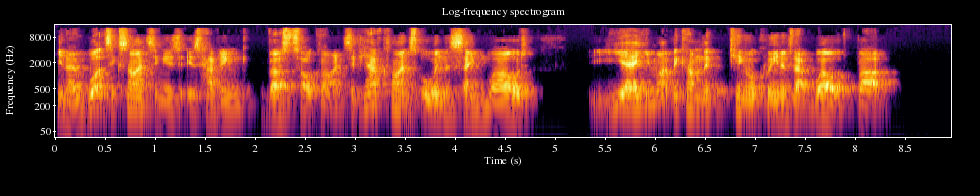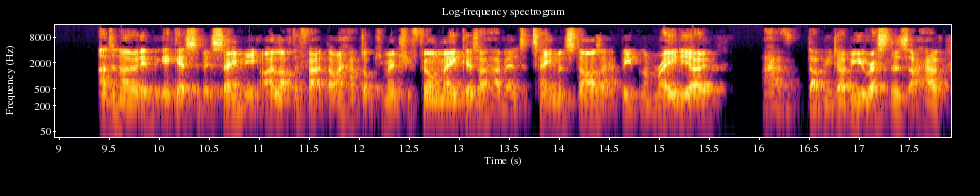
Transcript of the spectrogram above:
you know what's exciting is is having versatile clients. If you have clients all in the same world, yeah, you might become the king or queen of that world, but I don't know. It, it gets a bit samey. I love the fact that I have documentary filmmakers, I have entertainment stars, I have people on radio, I have WW wrestlers, I have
